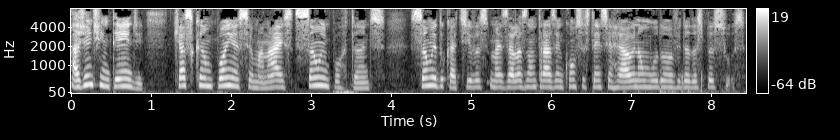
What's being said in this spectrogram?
A gente entende que as campanhas semanais são importantes, são educativas, mas elas não trazem consistência real e não mudam a vida das pessoas.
